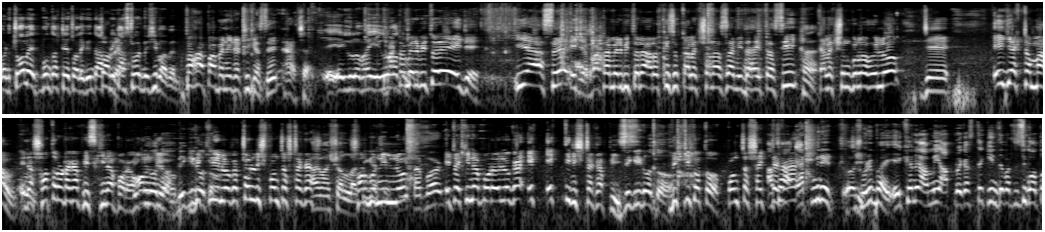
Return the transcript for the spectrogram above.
মানে চলে পঞ্চাশ টাকা চলে কিন্তু আপনি কাস্টমার বেশি পাবেন। হ্যাঁ পাবেন এটা ঠিক আছে। আচ্ছা। এইগুলো ভাই এগুলো বাটামের ভিতরে এই যে ইয়ে আছে এই যে বাটামের ভিতরে আরও কিছু কালেকশন আছে আমি দেখাইতাছি। হ্যাঁ। কালেকশনগুলো হইল যে এই যে একটা মাল এটা সতেরো টাকা পিস কিনা পড়ে বিক্রি লোক চল্লিশ পঞ্চাশ টাকা। সর্বনিম্ন। তারপর? এটা কিনা পড়ে হইল একত্রিশ টাকা পিস বিক্রি কত? বিক্রি কত? পঞ্চাশ ষাট আচ্ছা টাকা। এক মিনিট শরীফ ভাই এখানে আমি আপনার কাছ থেকে কিনতে পারতেছি কত?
